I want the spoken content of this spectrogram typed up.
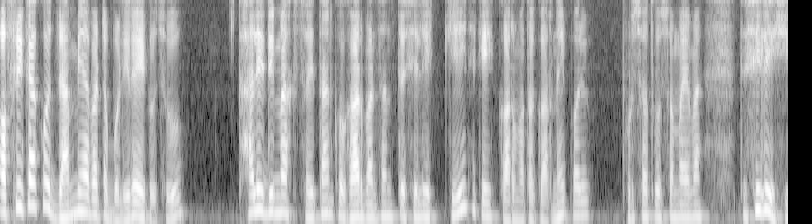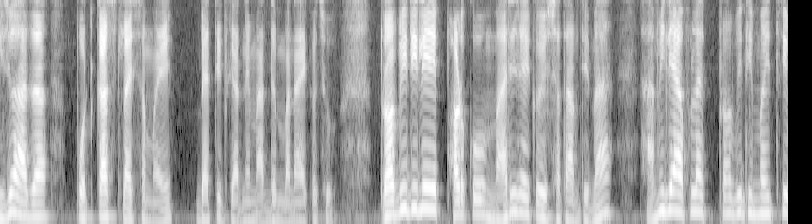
अफ्रिकाको जाम्बियाबाट बोलिरहेको छु खाली दिमाग शैतानको घर भन्छन् त्यसैले केही न केही कर्म त गर्नै पर्यो। फुर्सदको समयमा त्यसैले हिजो आज पोडकास्टलाई समय व्यतीत गर्ने माध्यम बनाएको छु। प्रविधिले फड्को मारिरहेको यो शताब्दीमा हामीले आफूलाई प्रविधि मैत्री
